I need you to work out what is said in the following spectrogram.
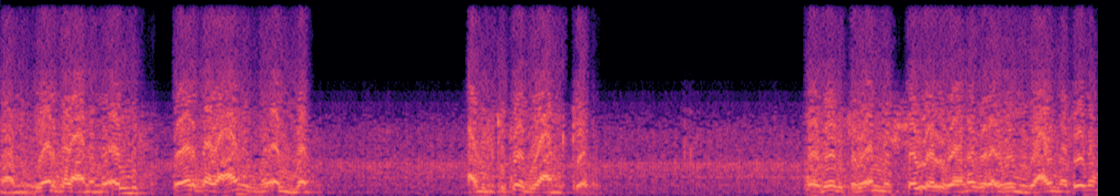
يعني يرضى عن المؤلف ويرضى عن المؤلف. عن الكتاب وعن الكاتب. وذلك لأن الشيء إذا نظر إليه بعين الرضا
